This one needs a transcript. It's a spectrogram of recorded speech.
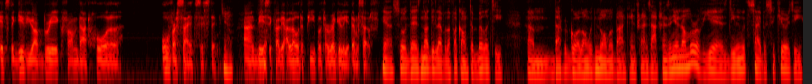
it's to give you a break from that whole oversight system yeah. and basically so, allow the people to regulate themselves. Yeah, so there's not the level of accountability um, that would go along with normal banking transactions. In your number of years dealing with cybersecurity,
